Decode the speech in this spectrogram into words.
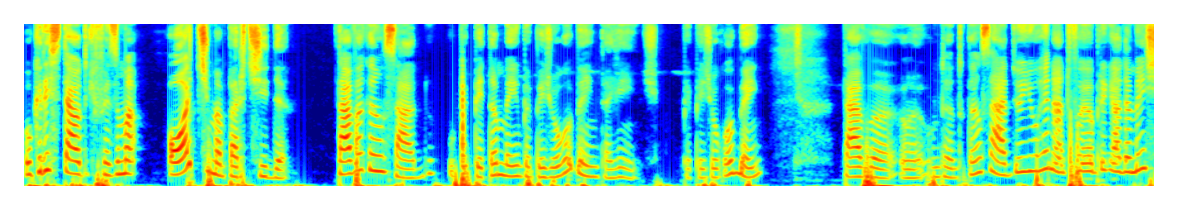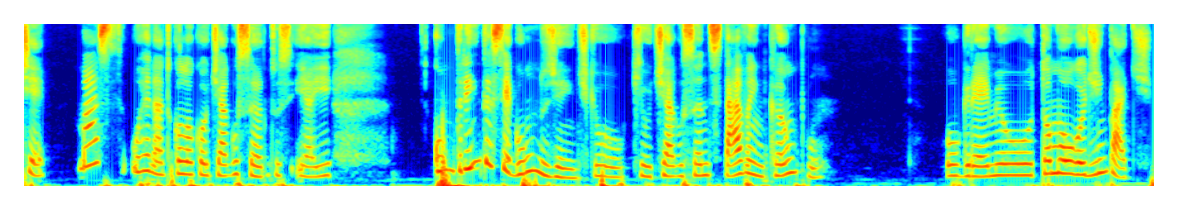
O Cristaldo, que fez uma ótima partida, tava cansado. O PP também, o PP jogou bem, tá, gente? O PP jogou bem estava uh, um tanto cansado e o Renato foi obrigado a mexer. Mas o Renato colocou o Thiago Santos e aí, com 30 segundos, gente, que o, que o Thiago Santos estava em campo, o Grêmio tomou o gol de empate.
